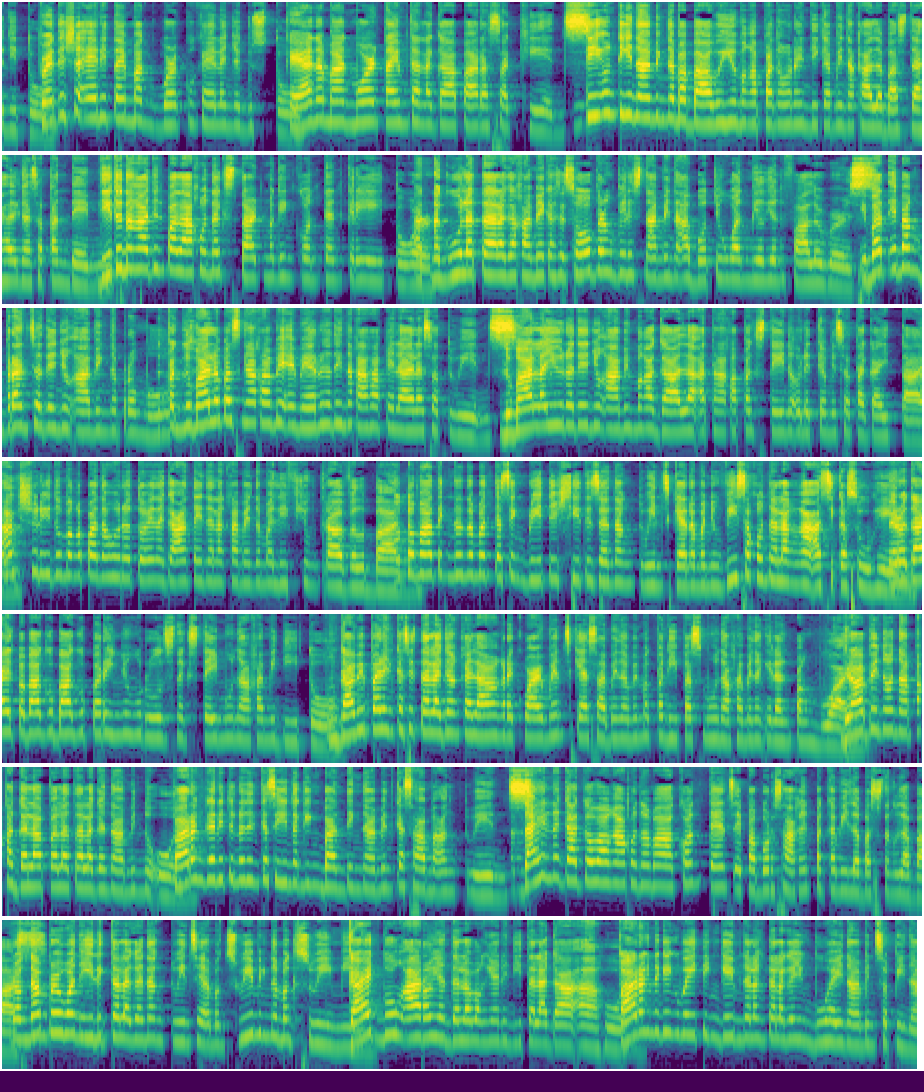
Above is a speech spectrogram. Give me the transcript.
ganito. Pwede siya anytime mag-work kung kailan niya gusto. Kaya naman more time talaga para sa kids. Unti-unti naming nababawi yung mga panahon na hindi kami nakalabas dahil nga sa pandemic. Dito na nga din pala ako nag-start maging content creator. At nagulat talaga kami kasi sobrang bilis namin naabot yung 1 million followers. Iba't ibang brands na din yung aming na-promote. At pag lumalabas nga kami, eh meron na din nakakakilala sa twins. Lumalayo na din yung aming mga gala at nakakapag-stay na ulit kami sa Tagaytay. Actually, noong mga panahon na to, eh nag-aantay na lang kami na ma-lift yung travel ban. Automatic na naman kasing British citizen ng twins, kaya naman yung visa ko na lang nga asikasuhin. Pero dahil pabago-bago pa rin yung rules, nagstay muna kami dito. Ang dami pa rin kasi talagang kailangang requirements, kaya sabi namin magpalipas muna kami ng ilan pang buwan. Grabe no, napakagala pala talaga namin noon. Parang ganito na din kasi yung naging banding namin kasama ang twins. At dahil nagagawa nga ako ng mga contents, ay pabor sa akin pag kami labas ng labas. Pero ang number one, ilig talaga ng twins ay mag-swimming na mag-swimming. Kahit buong araw yan, dalawang yan, hindi talaga aahon. Parang naging waiting game na lang talaga yung buhay namin sa Pinas.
